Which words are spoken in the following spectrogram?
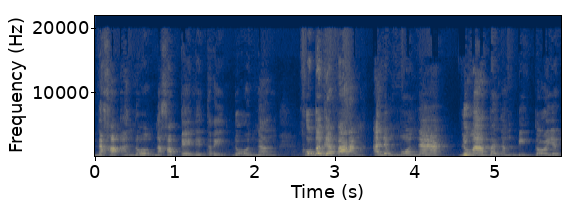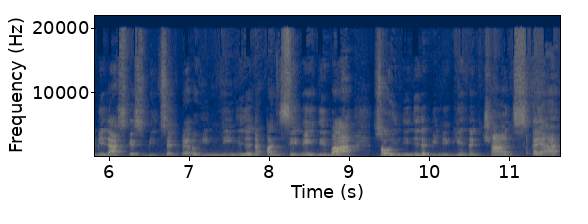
naka-ano, naka-penetrate doon ng kumbaga parang alam mo na lumaban ang Victoria Velasquez Vincent pero hindi nila napansin eh, di ba? So hindi nila binigyan ng chance. Kaya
